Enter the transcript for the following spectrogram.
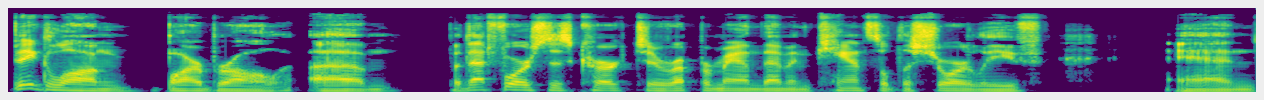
Big long bar brawl. Um, but that forces Kirk to reprimand them and cancel the shore leave. And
